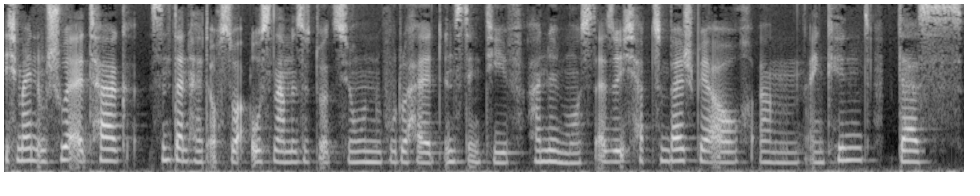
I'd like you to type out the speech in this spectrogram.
ich meine, im Schulalltag sind dann halt auch so Ausnahmesituationen, wo du halt instinktiv handeln musst. Also ich habe zum Beispiel auch ähm, ein Kind, das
